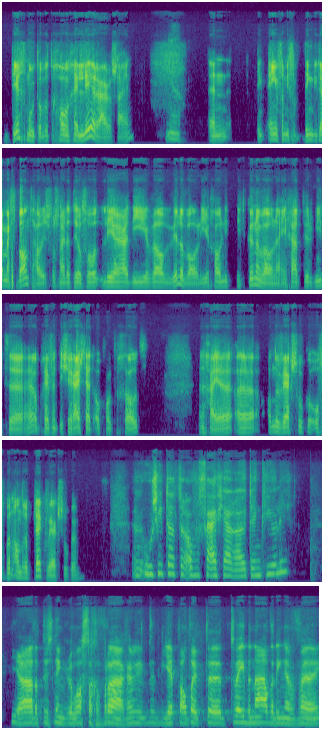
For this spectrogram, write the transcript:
dicht moeten, omdat er gewoon geen leraren zijn. Ja. En een van die dingen die daarmee verband houden is volgens mij dat heel veel leraren die hier wel willen wonen, hier gewoon niet, niet kunnen wonen. En je gaat natuurlijk niet, hè, op een gegeven moment is je reistijd ook gewoon te groot. En dan ga je ander werk zoeken of op een andere plek werk zoeken. En hoe ziet dat er over vijf jaar uit, denken jullie? Ja, dat is denk ik een lastige vraag. Je hebt altijd uh, twee benaderingen uh,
